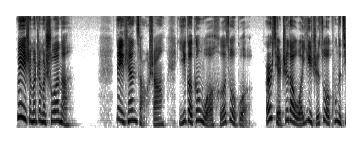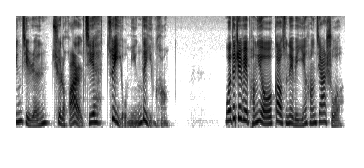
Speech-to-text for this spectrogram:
为什么这么说呢？那天早上，一个跟我合作过，而且知道我一直做空的经纪人去了华尔街最有名的银行。我的这位朋友告诉那位银行家说：“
